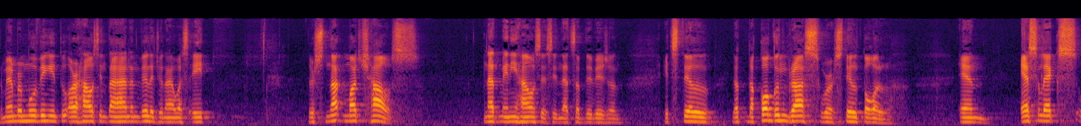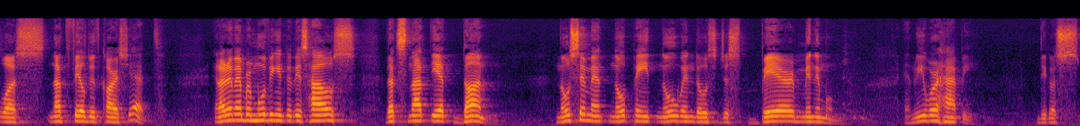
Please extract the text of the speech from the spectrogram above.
Remember moving into our house in Tahanan Village when I was eight there's not much house, not many houses in that subdivision. It's still, the, the cogon grass were still tall. And SLEX was not filled with cars yet. And I remember moving into this house that's not yet done. No cement, no paint, no windows, just bare minimum. And we were happy because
